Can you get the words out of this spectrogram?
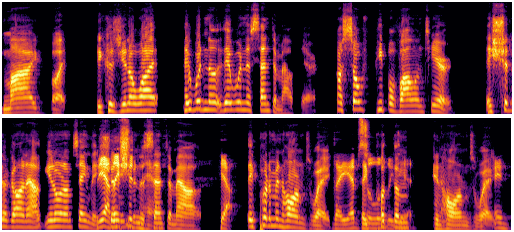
My butt. Because you know what? They wouldn't. Have, they wouldn't have sent them out there. Because so people volunteered. They shouldn't have gone out. You know what I'm saying? They Yeah, they shouldn't, even shouldn't have, have. sent them out. Yeah. They put them in harm's way. they They absolutely put them did in harm's way. and,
